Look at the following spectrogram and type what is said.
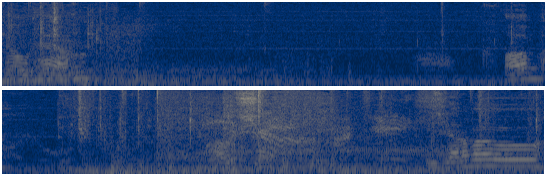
Kill him. Club. Oh shit. He's got a bow.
